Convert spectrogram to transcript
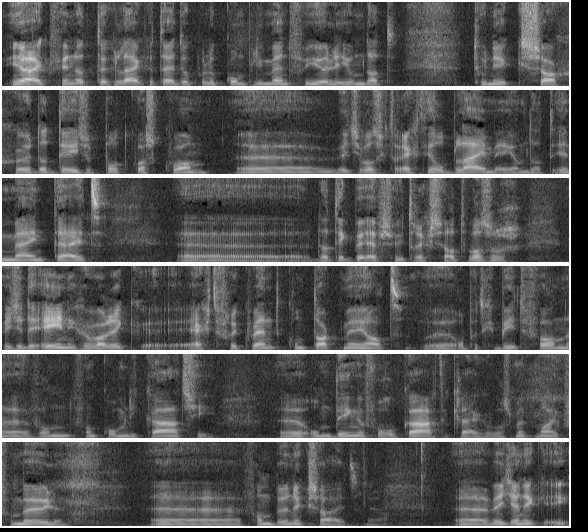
ja, ik vind dat tegelijkertijd ook wel een compliment voor jullie. Omdat toen ik zag eh, dat deze podcast kwam, eh, weet je, was ik er echt heel blij mee. Omdat in mijn tijd eh, dat ik bij FC Utrecht zat, was er, weet je, de enige waar ik eh, echt frequent contact mee had eh, op het gebied van, eh, van, van communicatie. om dingen voor elkaar te krijgen, was met Mike Vermeulen van Bunnickside. Ja. Weet je, en ik, ik,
